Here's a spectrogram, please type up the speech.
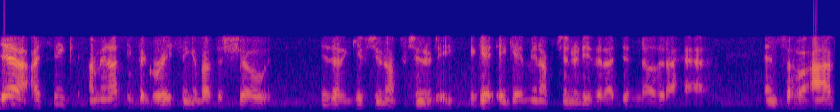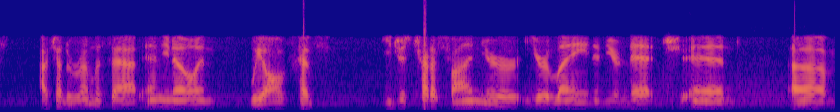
Yeah, I think. I mean, I think the great thing about the show is that it gives you an opportunity. It, ga- it gave me an opportunity that I didn't know that I had, and so I've I've tried to run with that. And you know, and we all have. You just try to find your your lane and your niche, and um,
